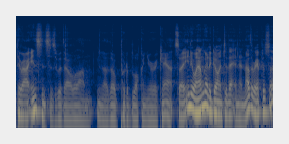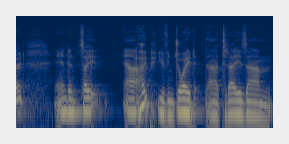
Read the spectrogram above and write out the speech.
there are instances where they'll um, you know they'll put a block on your account. So anyway, I'm going to go into that in another episode, and, and so uh, I hope you've enjoyed uh, today's um,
